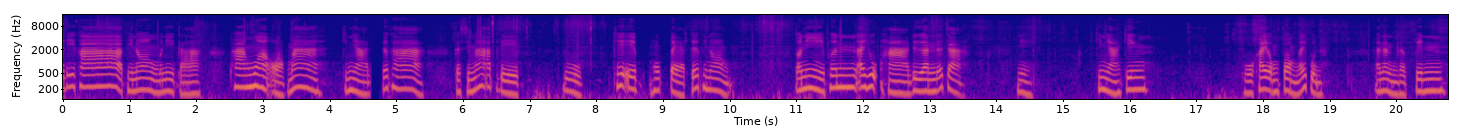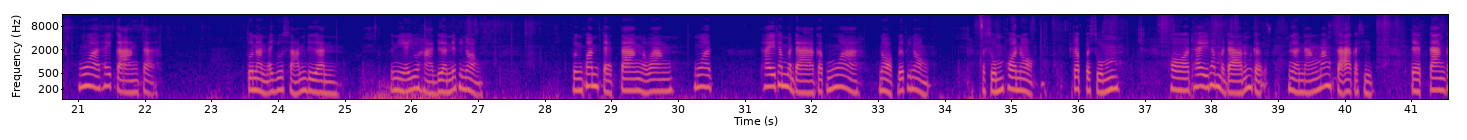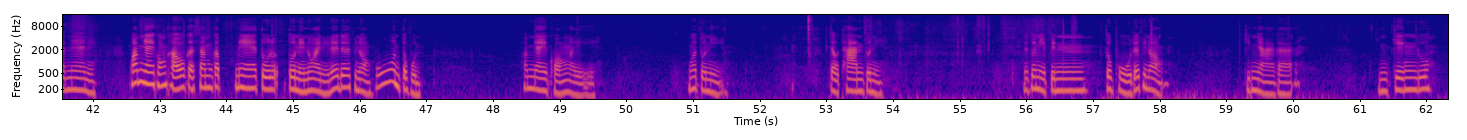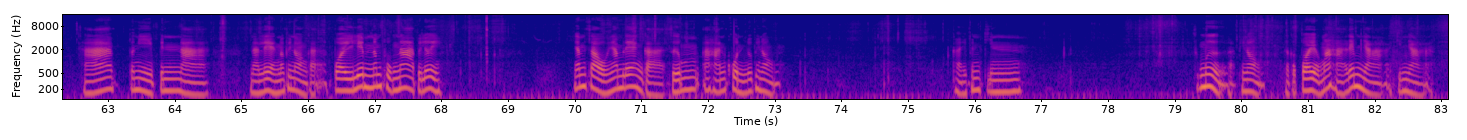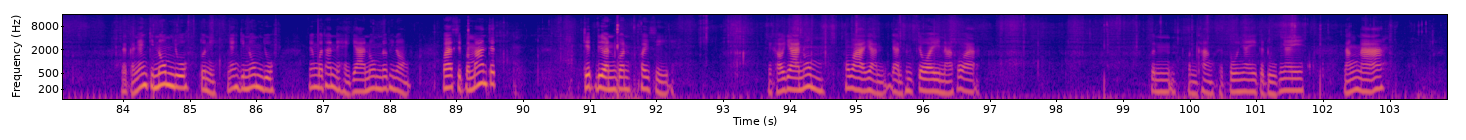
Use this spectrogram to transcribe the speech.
วัสดีค่ะ พี่น้องมอนีกาพางัวออกมากินหญ้าเด้อค่ะกสิมาอัปเดตลูก KF68 เด้อพี่น้อง ตอนนี้เพิ่นอายุหาเดือนเด้อจ้ะนี่ กินหญ้าเก่งโผไข่องป่องเลยพุ่นอันนั้นก็เป็นงัวไทยกลางจ้ะตัวนั้นอายุสามเดือนตัวนี้อายุหาเดือนเด้อพี่น้อง บิ่งความแตกต่างระหว่างงัวไทยธรรมดากับงัวนอกเด้อพี่น้อง ผสมพอนอกกับผสมพอไทยธรรมดามันก็เนื้อหนังมังสาก็สิแตกต่างกันแน่นี่ ความใหญ่ของเขาก็ซ้ำกับแม่ตัวตัวน้อยๆนี่เด้อเด้อพี่น้องพูนตัวพุ่นความใหญ่ของไอ้งัวตัวนี้ เจ้าทานตัวนี้เดี๋ยวตัวนี้เป็นตัวผูเด้อพี่น้อง กินหญ้ากะกินเก่งอยู่หาตัวนี้เป็นหนาหนาแรงเนาะพี่น้องกะปล่อยเล่มน้ำทุงหน้าไปเลยย้ำเสาย้ำแรงกะเสริมอาหารคนอยู่พี่น้องไก่เพิ่นกินทุกมือล่ะพี่น้อง แล้วก็ปล่อยออกมาหาเล่มหญ้ากินหญ้าแล้วก็ยังกินนมอยู่ตัวนี้ยังกินนมอยู่ยังบ่ท่านได้ให้ยานมเด้อพี่น้อง ว่าสิประมาณจะเจ็ดเดือนก่อนค่อยสิให้เขายานุ่ม เพราะว่าหย่านย่านพิ่นจอยนะ เพราะว่าเพิ่นค่อนข้างสตัวใหญ่กระดูกใหญ่หนังหนา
